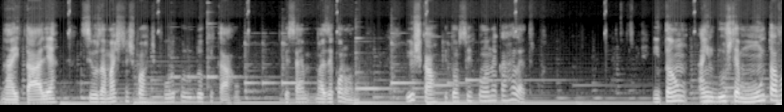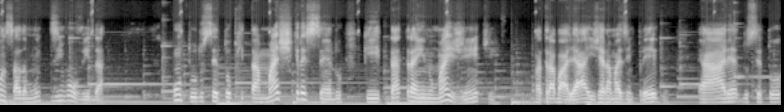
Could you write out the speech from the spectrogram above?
na Itália, se usa mais transporte público do que carro, porque sai mais econômico. E os carros que estão circulando é carro elétrico. Então, a indústria é muito avançada, muito desenvolvida. Contudo, o setor que está mais crescendo, que está atraindo mais gente para trabalhar e gerar mais emprego, é a área do setor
